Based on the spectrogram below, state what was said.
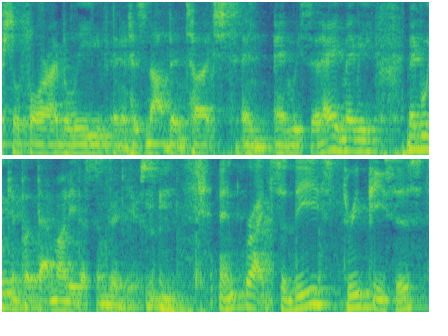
so far, I believe, and it has not been touched. And, and we said, hey, maybe, maybe we can put that money to some good use. and right. So these three pieces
